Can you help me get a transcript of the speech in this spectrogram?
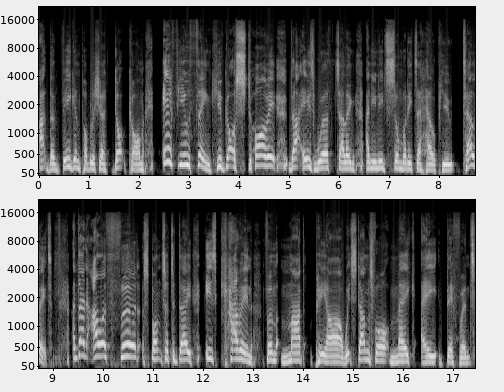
at theveganpublisher.com if you think you've got a story that is worth telling and you need somebody to help you tell it. And then our third sponsor today is Karen from Mad PR, which stands for Make a Difference.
